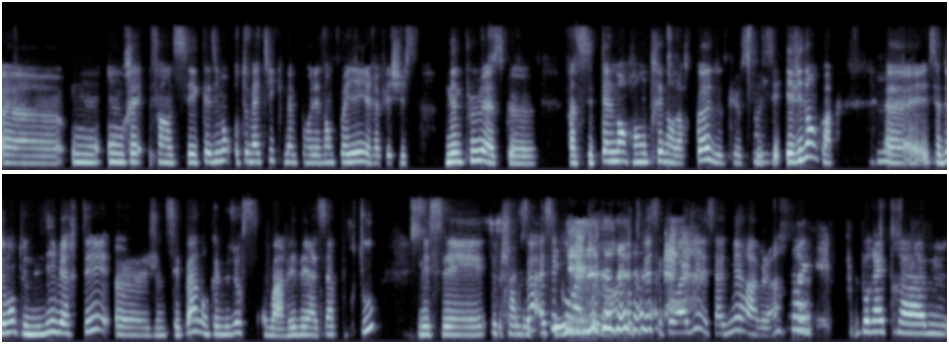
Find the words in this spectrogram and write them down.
on, enfin, c'est quasiment automatique, même pour les employés, ils réfléchissent même plus à ce que, enfin, c'est tellement rentré dans leur code que c'est évident, quoi. Mmh. Euh, ça demande une liberté. Euh, je ne sais pas dans quelle mesure on va arriver à ça pour tout, mais c'est je trouve ça assez courageux. Hein. En tout cas, c'est courageux et c'est admirable. Hein. Pour être euh,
